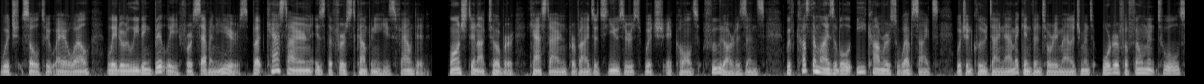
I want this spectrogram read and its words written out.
which sold to AOL, later leading Bitly for seven years. But Castiron is the first company he's founded. Launched in October, Castiron provides its users, which it calls food artisans, with customizable e commerce websites, which include dynamic inventory management, order fulfillment tools,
